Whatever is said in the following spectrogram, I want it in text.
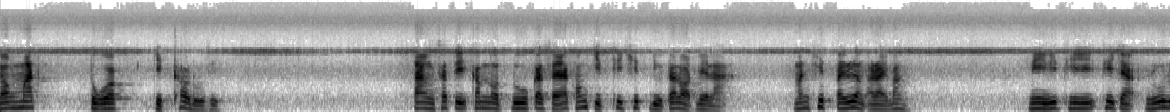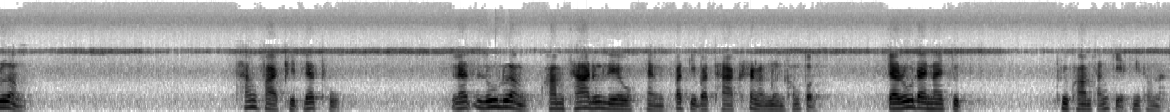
ลองมัด ตัวจิตเข้าดูสิ ตั้งสติกำหนดดูกระแสของจิตที่คิดอยู่ตลอดเวลา มันคิดไปเรื่องอะไรบ้าง นี่วิธีที่จะรู้เรื่อง ทั้งฝ่ายผิดและถูก และรู้เรื่องความช้าหรือเร็วแห่งปฏิบัติเครื่องดำเนินของตน จะรู้ได้ในจุดคือความสังเกตนี้เท่านั้น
